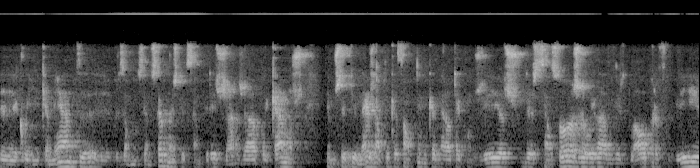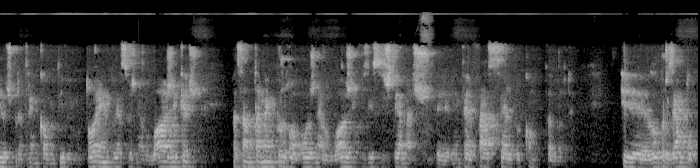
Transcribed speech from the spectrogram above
eh, clinicamente, eh, por exemplo, no Centro Centro, na Instituição de Direito, já, já aplicamos, temos sido pioneiros na aplicação clínica de neurotecnologias, desde sensores, realidade virtual para fobias, para treino cognitivo e motor em doenças neurológicas, passando também por robôs neurológicos e sistemas de interface cérebro-computador. Por exemplo,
